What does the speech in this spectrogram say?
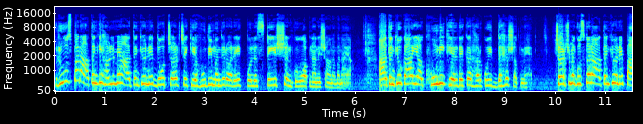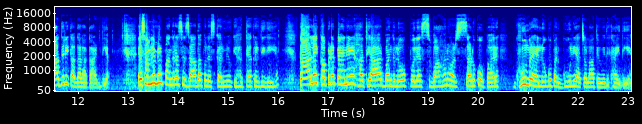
रूस पर आतंकी हमले में आतंकियों ने दो चर्च, एक यहूदी मंदिर और एक पुलिस स्टेशन को अपना निशाना बनाया। आतंकियों का यह खूनी खेल देखकर हर कोई दहशत में है। चर्च में घुसकर आतंकियों ने पादरी का गला काट दिया। इस हमले में पंद्रह से ज़्यादा पुलिस कर्मियों की हत्या कर दी गई है। काले कपड़े पहने हथियार बंद लोग पुलिस वाहन और सड़कों पर घूम रहे लोगों पर गोलियाँ चलाते हुए दिखाई दिए।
